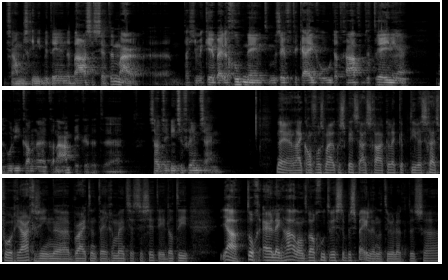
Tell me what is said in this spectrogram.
Ik zou hem misschien niet meteen in de basis zetten, maar uh, dat je hem een keer bij de groep neemt om eens even te kijken hoe dat gaat op de trainingen en hoe die kan, uh, kan aanpikken. Dat, zou natuurlijk niet zo vreemd zijn. Nee, en hij kan volgens mij ook een spits uitschakelen. Ik heb die wedstrijd vorig jaar gezien, uh, Brighton tegen Manchester City. Dat hij, ja, toch Erling Haaland wel goed wist te bespelen natuurlijk. Dus uh,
